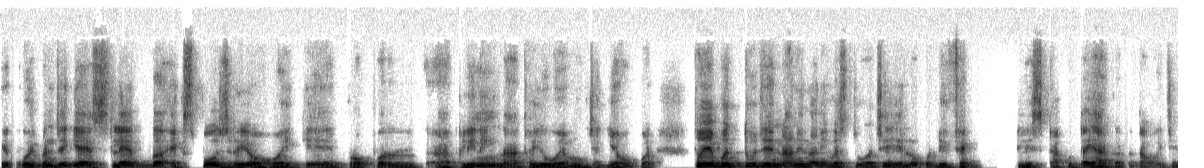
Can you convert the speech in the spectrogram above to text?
કે કોઈ પણ જગ્યાએ સ્લેબ એક્સપોઝ રહ્યો હોય કે પ્રોપર ક્લિનિંગ ના થયું હોય અમુક જગ્યા ઉપર, તો એ બધું જે નાની નાની વસ્તુઓ છે એ લોકો ડિફેક્ટ લિસ્ટ આખું તૈયાર કરતા હોય છે.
